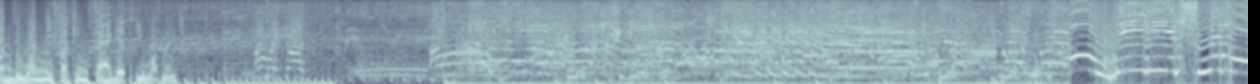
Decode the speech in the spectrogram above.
1v1 me fucking faggot. You what, mate? Oh my god! Oh, baby, triple!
